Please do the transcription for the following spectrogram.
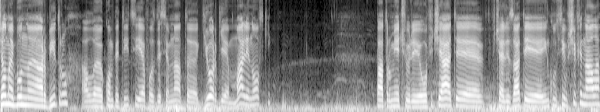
Cel mai bun uh, arbitru al uh, competiției a fost desemnat uh, Gheorghe Malinovski. Patru meciuri oficiate, oficializate, inclusiv și finala.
